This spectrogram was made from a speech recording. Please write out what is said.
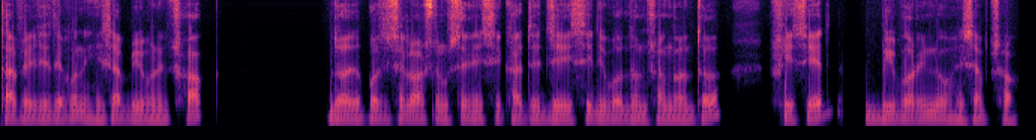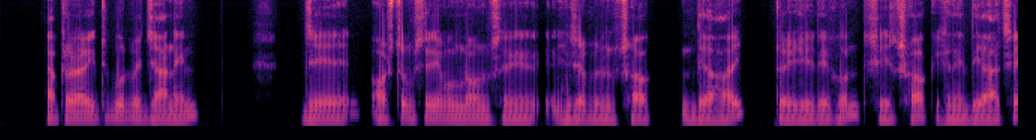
তারপরে যে দেখুন, হিসাব বিবরণী ছক। দু হাজার পঁচিশ সালে অষ্টম শ্রেণির শিক্ষার্থীর জেইসি নিবন্ধন সংক্রান্ত ফিসের বিবরণী ও হিসাব ছক। আপনারা ইতিপূর্বে জানেন যে অষ্টম শ্রেণি এবং নবম শ্রেণির হিসাব ছক দেওয়া হয়। তো এই যে দেখুন, সেই ছক এখানে দেওয়া আছে।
